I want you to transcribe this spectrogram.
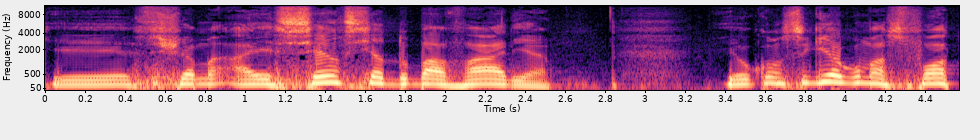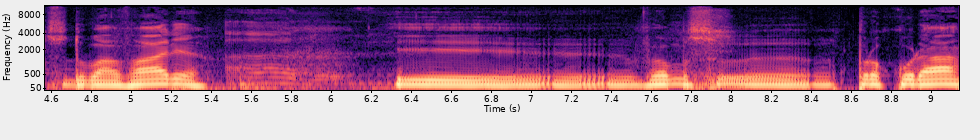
que se chama A Essência do Bavária. Eu consegui algumas fotos do Bavária. E vamos uh, procurar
